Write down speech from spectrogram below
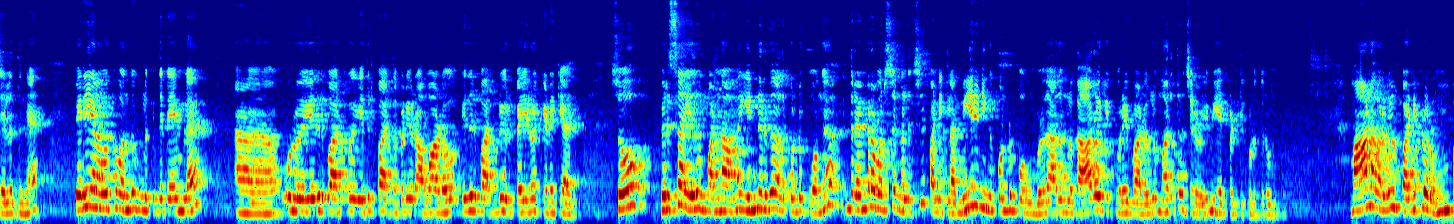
செலுத்துங்க. பெரிய அளவுக்கு வந்து உங்களுக்கு இந்த டைமில் ஒரு எதிர்பார்ப்பு எதிர்பார்த்தபடி ஒரு அவார்டோ எதிர்பார்த்தபடி ஒரு பெயரோ கிடைக்காது. ஸோ பெருசாக எதுவும் பண்ணாமல் என்ன இருக்கோ அதை கொண்டு போங்க. இந்த ரெண்டரை வருஷம் கழிச்சு பண்ணிக்கலாம். மீறி நீங்கள் கொண்டு போகும்பொழுது அது உங்களுக்கு ஆரோக்கிய குறைபாடுகளும் மருத்துவ செலவையும் ஏற்படுத்தி கொடுத்துரும். மாணவர்கள் படிப்பில் ரொம்ப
